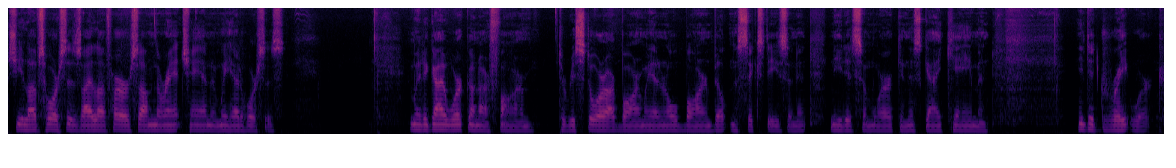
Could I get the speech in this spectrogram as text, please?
She loves horses. I love her, so I'm the ranch hand, and we had horses. And we had a guy work on our farm to restore our barn. We had an old barn built in the 60s and it needed some work. And this guy came and he did great work.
